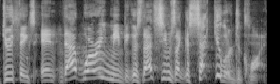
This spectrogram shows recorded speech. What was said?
do things, and that worried me because that seems like a secular decline.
